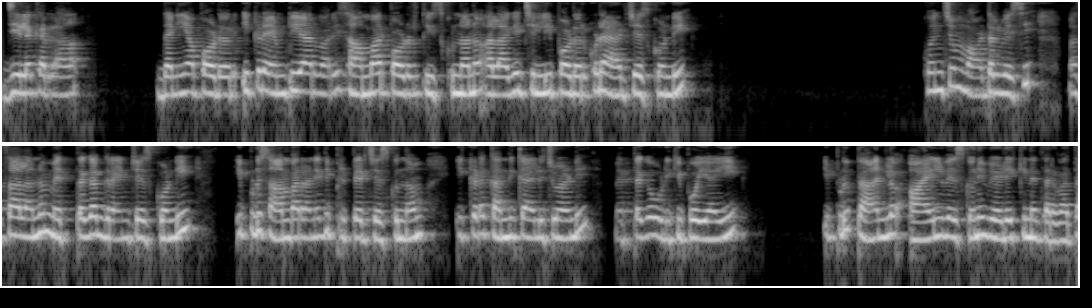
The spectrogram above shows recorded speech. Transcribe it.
జీలకర్ర ధనియా పౌడర్. ఇక్కడ ఎంటీఆర్ వారి సాంబార్ పౌడర్ తీసుకున్నాను. అలాగే చిల్లీ పౌడర్ కూడా యాడ్ చేసుకోండి. కొంచెం వాటర్ వేసి మసాలాను మెత్తగా గ్రైండ్ చేసుకోండి. ఇప్పుడు సాంబార్ అనేది ప్రిపేర్ చేసుకుందాం. ఇక్కడ కందికాయలు చూడండి మెత్తగా ఉడికిపోయాయి. ఇప్పుడు ప్యాన్లో ఆయిల్ వేసుకొని వేడెక్కిన తర్వాత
